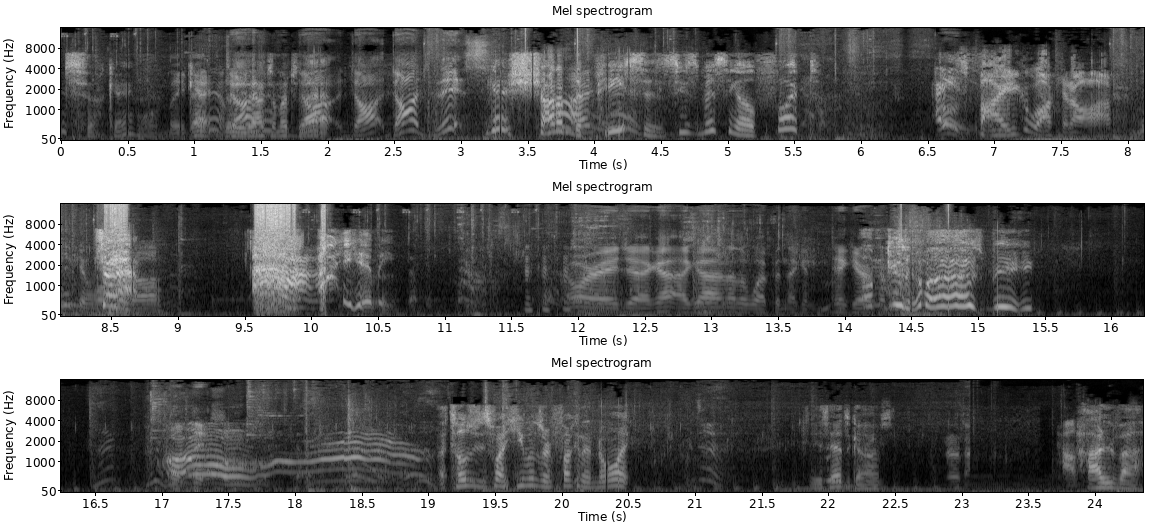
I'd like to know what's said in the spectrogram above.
Okay, well, they Damn. can't really dodge so much of that. Dodge, dodge this. You guys shot him to Dodge. pieces. He's missing a foot. Hey, it's fine. You can walk it off. He can Shut up! off. Ah! He hit me. Don't worry, AJ. I got, I got another weapon that can take care I'm of him. getting my ass beat. Oh. I told you this is why humans are fucking annoying. His head's gone. Halva.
